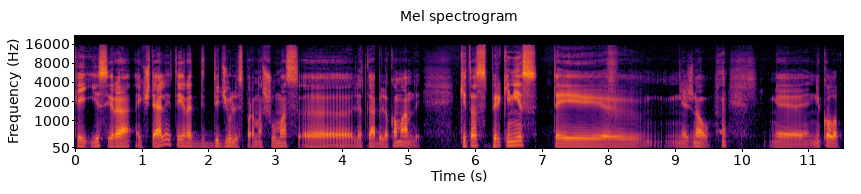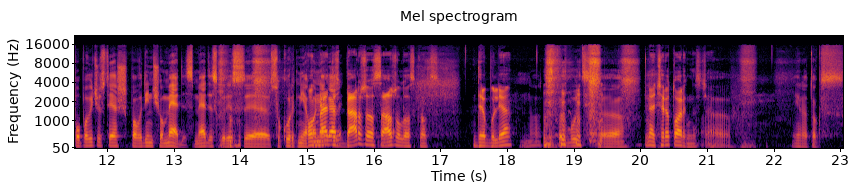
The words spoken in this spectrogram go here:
kai jis yra aikšteliai, tai yra didžiulis pranašumas uh, Lietkabilio komandai. Kitas pirkinys, tai nežinau, e, Nikola Popovičius, tai aš pavadinčiau medis. Medis, kuris e, sukurt nieko o negali. Medis beržas, ažalas koks. Drebulė? Nu, tai turbūt. Uh, ne, čia retorinis čia. Uh, yra toks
